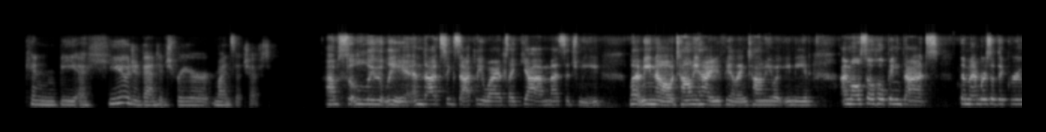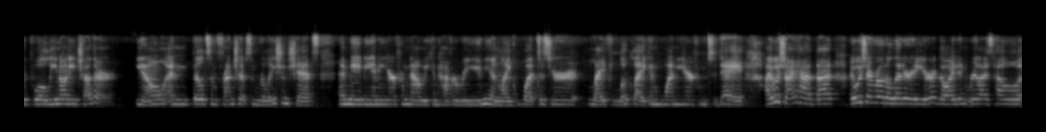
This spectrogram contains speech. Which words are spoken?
can be a huge advantage for your mindset shift. Absolutely. And that's exactly why it's like, yeah, message me. Let me know. Tell me how you're feeling. Tell me what you need. I'm also hoping that the members of the group will lean on each other you know, and build some friendships and relationships. And maybe in a year from now, we can have a reunion. Like, what does your life look like in one year from today? I wish I had that. I wish I wrote a letter a year ago. I didn't realize how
